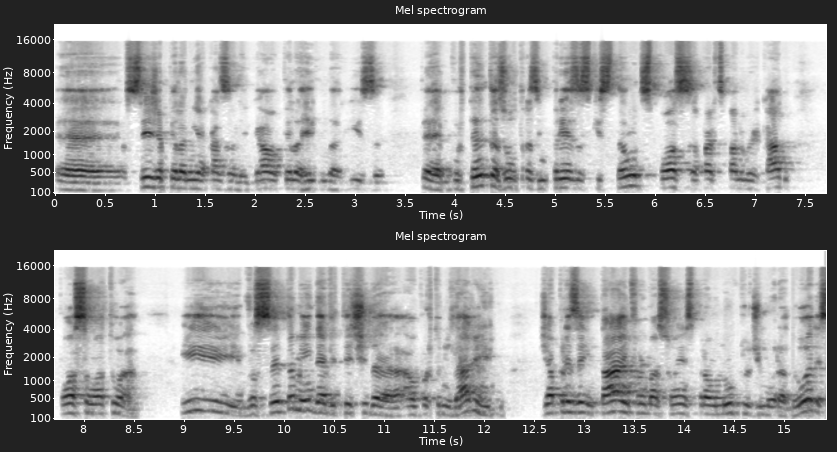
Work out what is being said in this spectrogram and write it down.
é, seja pela Minha Casa Legal, pela Regulariza, é, por tantas outras empresas que estão dispostas a participar no mercado, possam atuar. E você também deve ter tido a oportunidade, Rico, de apresentar informações para um núcleo de moradores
